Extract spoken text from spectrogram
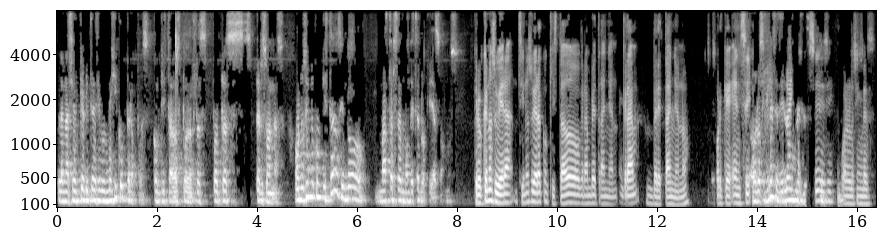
la nación que ahorita decimos México, pero pues conquistados por otras, por otras personas. O no siendo conquistados, siendo más tercermundistas lo que ya somos. Creo que nos hubiera, si nos hubiera conquistado Gran Bretaña, Gran Bretaña, ¿no? Porque en sí, O los ingleses, y los ingleses. sí, sí, sí, bueno, los ingleses.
